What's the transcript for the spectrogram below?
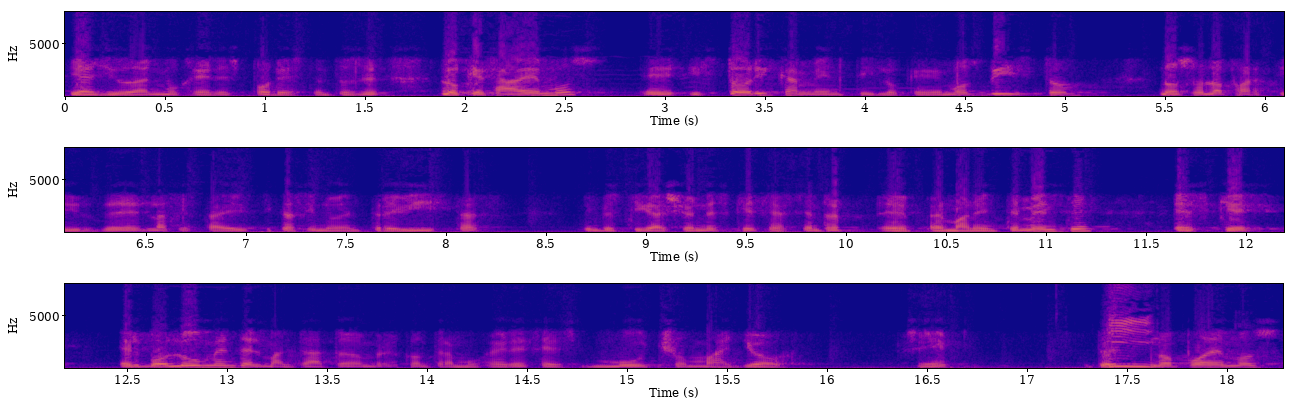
y ayuda en mujeres por esto. Entonces, lo que sabemos eh, históricamente y lo que hemos visto, no solo a partir de las estadísticas, sino de entrevistas, investigaciones que se hacen eh, permanentemente, es que el volumen del maltrato de hombres contra mujeres es mucho mayor. ¿sí? Entonces, no podemos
